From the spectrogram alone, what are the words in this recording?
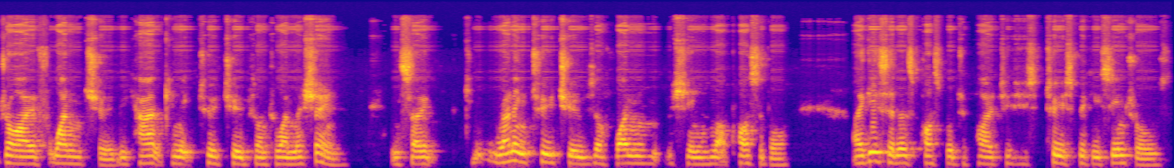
drive one tube. You can't connect two tubes onto one machine. And so running two tubes off one machine is not possible. I guess it is possible to apply two, two Spooky Centrals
